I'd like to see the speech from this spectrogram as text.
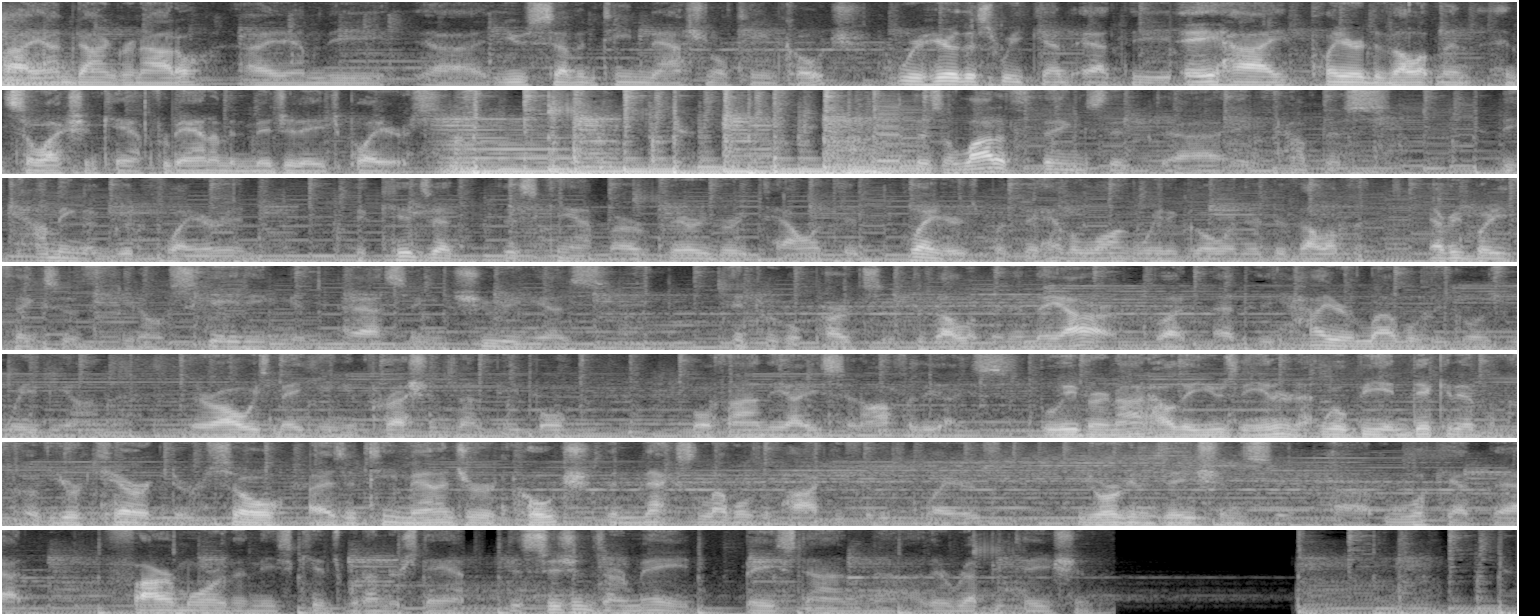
Hi, I'm Don Granato. I am the uh, U17 national team coach. We're here this weekend at the AHAI Player Development and Selection Camp for Bantam and midget age players. There's a lot of things that uh, encompass becoming a good player and the kids at this camp are very, very talented players, but they have a long way to go in their development. Everybody thinks of, you know, skating and passing and shooting as integral parts of development, and they are, but at the higher level it goes way beyond that. They're always making impressions on people, both on the ice and off of the ice. Believe it or not, how they use the internet will be indicative of, of your character. So as a team manager and coach, the next levels of hockey for these players, the organizations uh, look at that far more than these kids would understand. Decisions are made based on uh, their reputation.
